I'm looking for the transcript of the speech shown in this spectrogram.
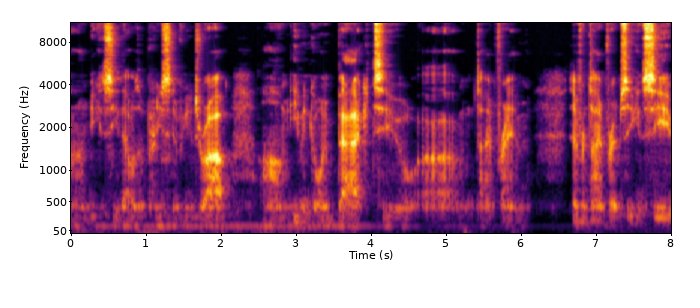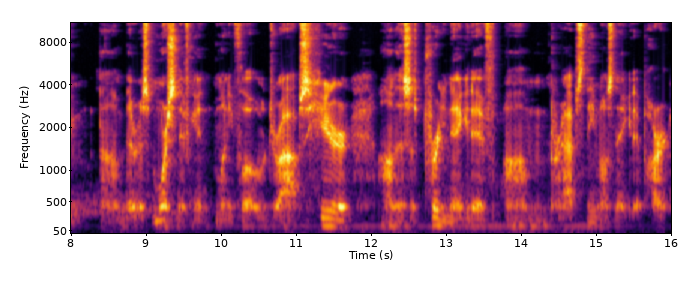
um, you can see that was a pretty significant drop. Um, even going back to um, time frame, different time frames, so you can see um, there was more significant money flow drops here. Um, this was pretty negative, um, perhaps the most negative part,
